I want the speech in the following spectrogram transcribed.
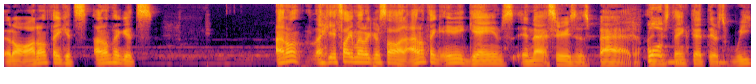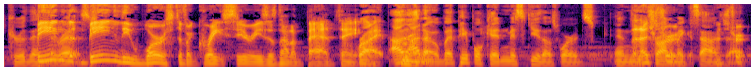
at all. I don't think it's I don't think it's I don't like it's like Metal Gear Solid. I don't think any games in that series is bad. Well, I just think that there's weaker than being the the, being the worst of a great series is not a bad thing, Right. I, I mm-hmm. know, but people can miscue those words and That's try true. to make it sound That's true.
